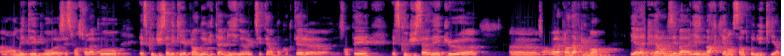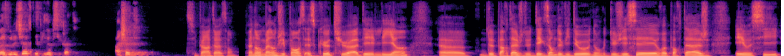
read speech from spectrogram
en mettait pour ses soins sur la peau Est-ce que tu savais qu'il y avait plein de vitamines, que c'était un bon cocktail de santé? Est-ce que tu savais que, enfin, voilà, plein d'arguments. Et à la finale, on disait, bah, il y a une marque qui a lancé un produit qui est à base de lait de chèvre, c'est Secret. Achète. Super intéressant. Maintenant, maintenant que j'y pense, est-ce que tu as des liens euh, de partage d'exemples de, vidéos, donc du GC, reportage, et aussi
